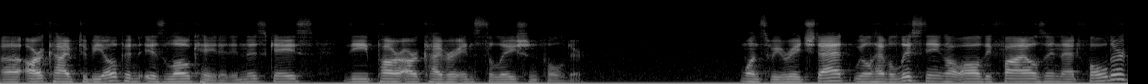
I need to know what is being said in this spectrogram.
uh, archive to be opened is located. In this case, the Power Archiver installation folder. Once we reach that, we'll have a listing of all the files in that folder.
